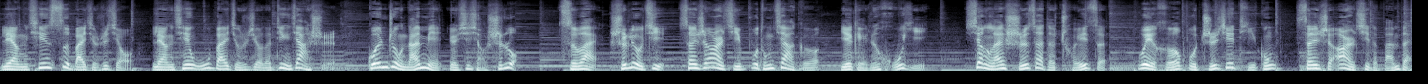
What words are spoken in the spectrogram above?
两千四百九十九、两千五百九十九的定价时，观众难免有些小失落。此外，十六 G、三十二 G 不同价格也给人狐疑。向来实在的锤子为何不直接提供三十二 G 的版本？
